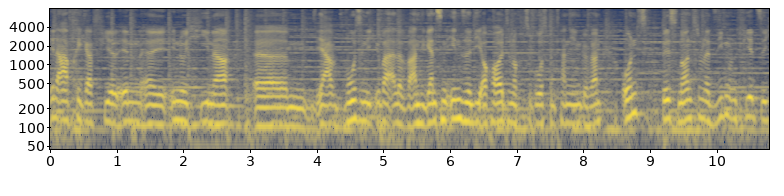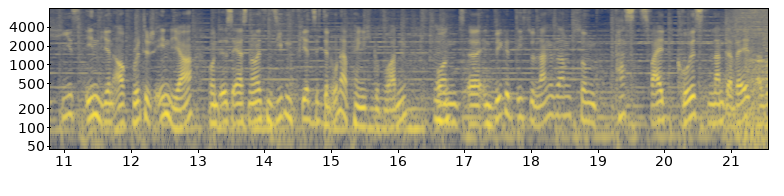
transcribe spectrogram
in Afrika viel, in äh, Indochina, ähm, ja, wo sie nicht überall waren. Die ganzen Inseln, die auch heute noch zu Großbritannien gehören. Und bis 1947 hieß Indien auch British India und ist erst 1947 dann unabhängig geworden und äh, entwickelt sich so langsam zum fast zweitgrößten Land der Welt. Also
